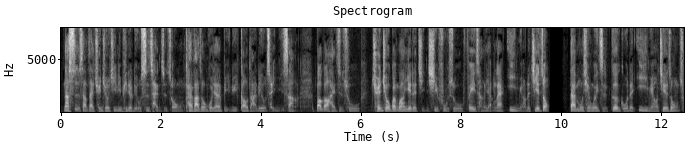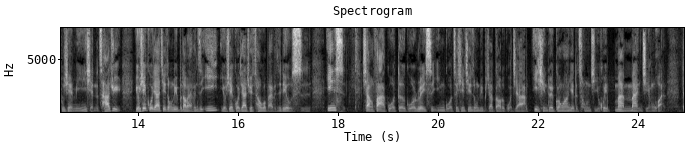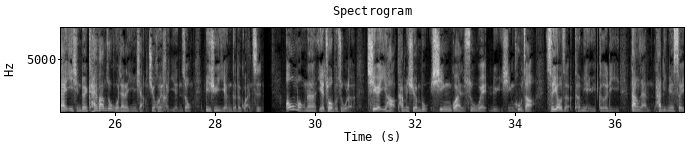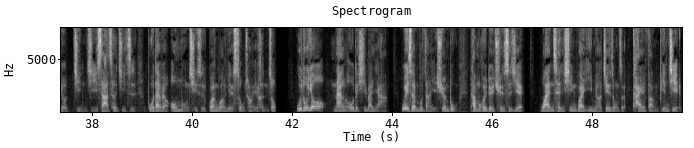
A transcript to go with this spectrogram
那事实上，在全球 GDP 的流失产值中，开发中国家的比率高达六成以上。报告还指出，全球观光业的景气复苏非常仰赖疫苗的接种。但目前为止，各国的疫苗接种出现明显的差距，有些国家接种率不到百分之一，有些国家却超过百分之六十。因此，像法国、德国、瑞士、英国这些接种率比较高的国家，疫情对观光业的冲击会慢慢减缓，但疫情对开放中国家的影响就会很严重，必须严格的管制。欧盟呢也坐不住了。七月一号，他们宣布新冠数位旅行护照持有者可免于隔离。当然，它里面设有紧急刹车机制，不过代表欧盟其实观光业受创也很重。无独有偶，南欧的西班牙卫生部长也宣布，他们会对全世界完成新冠疫苗接种者开放边界。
